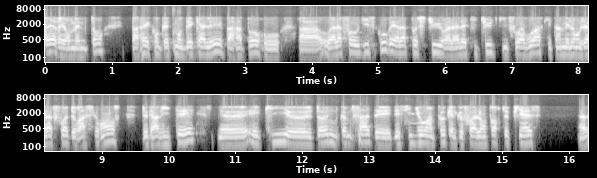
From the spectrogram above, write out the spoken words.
faire et en même temps paraît complètement décalé par rapport au, à, à la fois au discours et à la posture, à la latitude qu'il faut avoir, qui est un mélange à la fois de rassurance, de gravité, euh, et qui euh, donne comme ça des, des, signaux un peu quelquefois à l'emporte-pièce. Euh,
